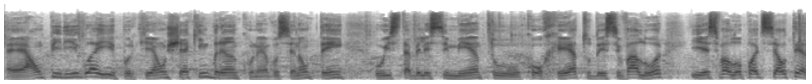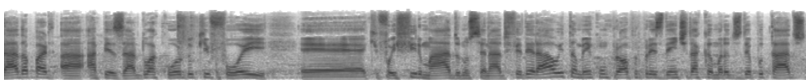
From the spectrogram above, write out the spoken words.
é, há um perigo aí, porque é um cheque em branco, né? Você não tem o estabelecimento correto desse valor e esse valor pode ser alterado a, a, apesar do acordo que foi, é, que foi firmado no Senado Federal e também com o próprio presidente da Câmara dos Deputados.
